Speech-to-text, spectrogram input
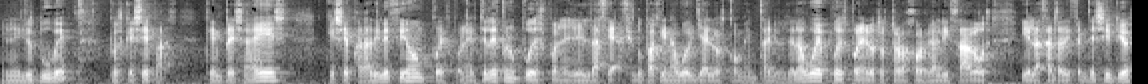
en el YouTube, pues que sepas qué empresa es, que sepa la dirección, puedes poner el teléfono, puedes poner el enlace hacia tu página web ya en los comentarios de la web, puedes poner otros trabajos realizados y enlazarte a diferentes sitios.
